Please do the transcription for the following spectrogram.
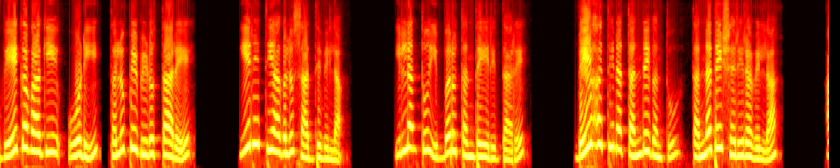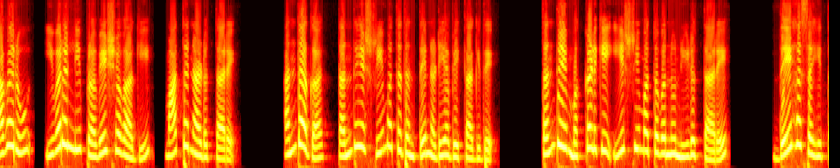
ವೇಗವಾಗಿ ಓಡಿ ತಲುಪಿ ಬಿಡುತ್ತಾರೆ. ಈ ರೀತಿಯಾಗಲು ಸಾಧ್ಯವಿಲ್ಲ. ಇಲ್ಲಂತೂ ಇಬ್ಬರು ತಂದೆಯರಿದ್ದಾರೆ. ಬೇಹದ್ದಿನ ತಂದೆಗಂತೂ ತನ್ನದೇ ಶರೀರವಿಲ್ಲ. ಅವರು ಇವರಲ್ಲಿ ಪ್ರವೇಶವಾಗಿ ಮಾತನಾಡುತ್ತಾರೆ. ಅಂದಾಗ ತಂದೆಯ ಶ್ರೀಮತದಂತೆ ನಡೆಯಬೇಕಾಗಿದೆ. ತಂದೆ ಮಕ್ಕಳಿಗೆ ಈ ಶ್ರೀಮತವನ್ನು ನೀಡುತ್ತಾರೆ. ದೇಹ ಸಹಿತ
